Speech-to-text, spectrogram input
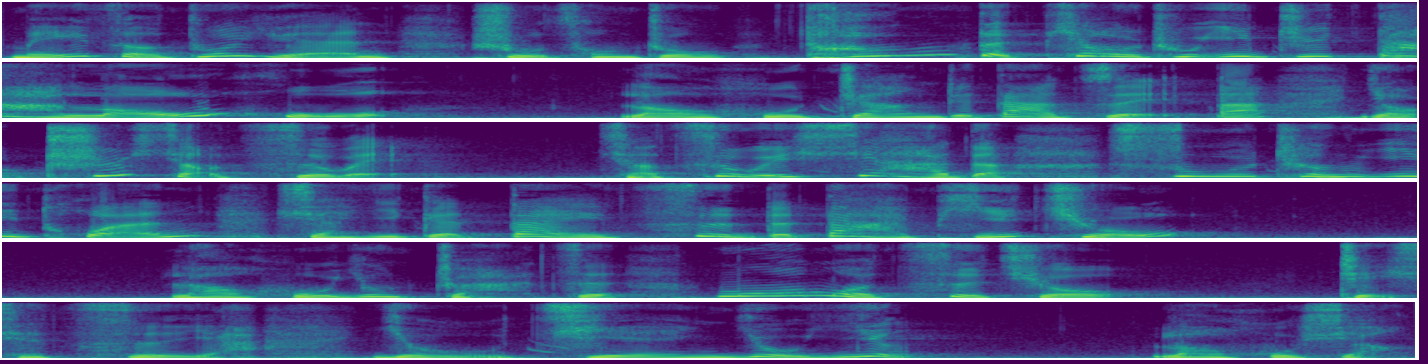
没走多远，树丛中腾的跳出一只大老虎。老虎张着大嘴巴要吃小刺猬，小刺猬吓得缩成一团，像一个带刺的大皮球。老虎用爪子摸摸刺球，这些刺呀又尖又硬。老虎想，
